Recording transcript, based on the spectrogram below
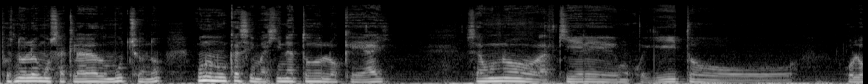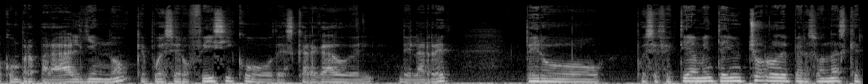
pues no lo hemos aclarado mucho, ¿no? Uno nunca se imagina todo lo que hay. O sea, uno adquiere un jueguito o, lo compra para alguien, ¿no? Que puede ser o físico o descargado de la red, pero pues efectivamente hay un chorro de personas que,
